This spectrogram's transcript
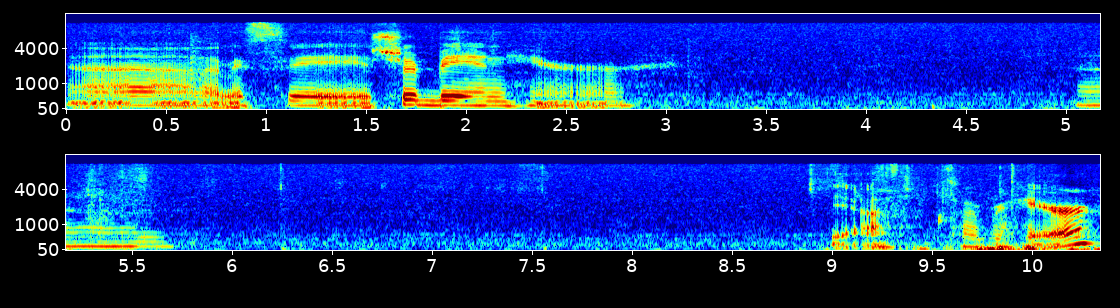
Uh, let me see. It should be in here. Um, yeah, it's over here.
